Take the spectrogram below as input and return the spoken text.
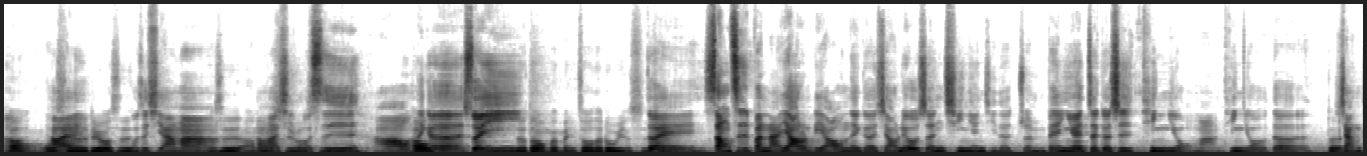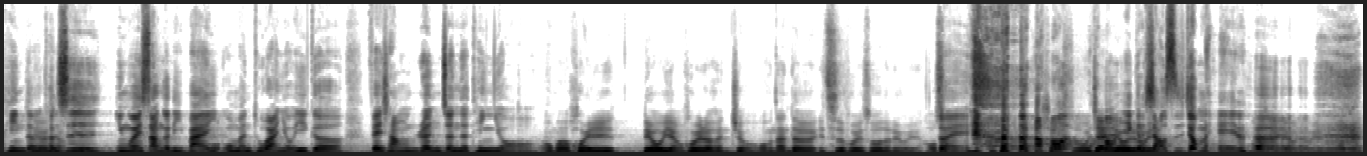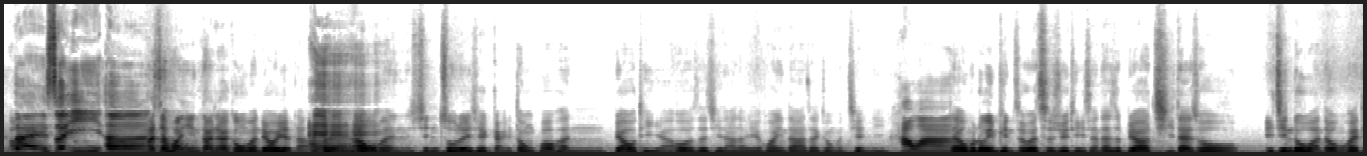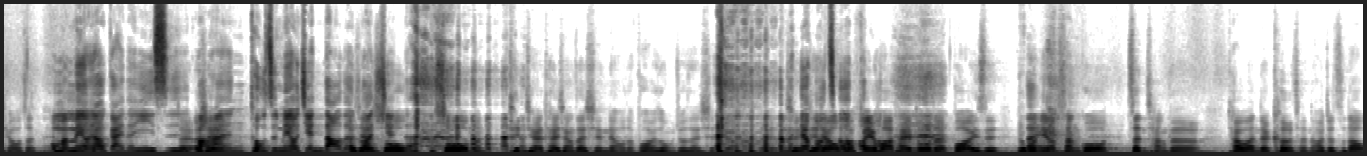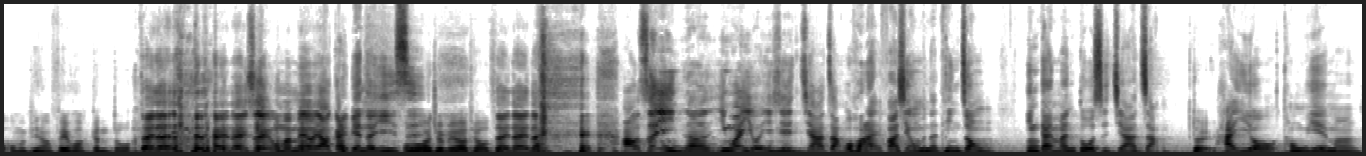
好，我是吕罗斯，我是喜阿妈，我是阿妈喜罗斯。好，那个所以就到我们每周的录音时间。对，上次本来要聊那个小六升七年级的准备，因为这个是听友嘛，听友的想听的。可是因为上个礼拜我们突然有一个非常认真的听友，我们回。留言回了很久，我们难得一次回所有的留言，好爽。对，笑死我，现在也有留言，一个小时就没了。现在也有留言，OK，对，所以呃，还是欢迎大家跟我们留言呐。对，然后我们新做的一些改动，包含标题啊，或者是其他的，也欢迎大家再给我们建议。好啊。对，我们录音品质会持续提升，但是不要期待说。已经录完的我们会调整，我们没有要改的意思，对，包含兔子没有捡到的，而且说说我们听起来太像在闲聊的，不好意思，我们就在闲聊，对，听起来我们废话太多的，不好意思。如果你有上过正常的台湾的课程的话，就知道我们平常废话更多。对对对对对，所以我们没有要改变的意思，我们完全没有要调整。对对对，对，好，所以呢，因为有一些家长，我后来发现我们的听众应该蛮多是家长，对，还有同业吗？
